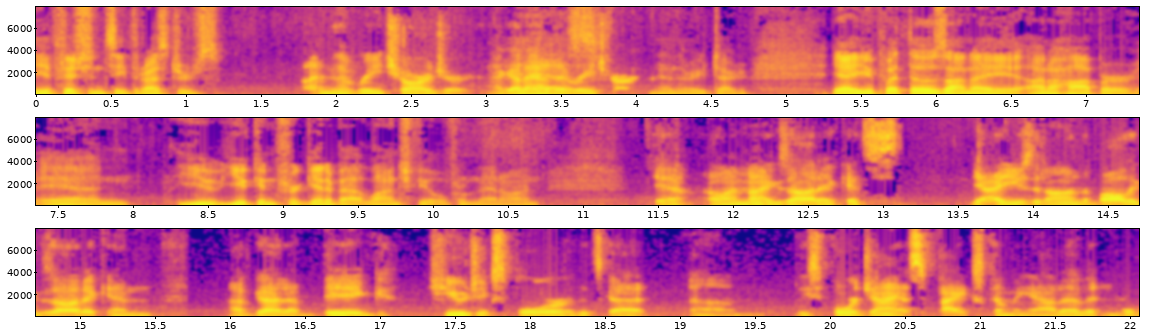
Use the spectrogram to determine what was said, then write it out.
the efficiency thrusters. and the recharger. I gotta have that recharger. and the recharger. Yeah, you put those on a on a hopper, and you you can forget about launch fuel from then on. Yeah. Oh, and my exotic. It's yeah. I use it on the ball exotic, and I've got a big, huge explorer that's got um, at least four giant spikes coming out of it, and the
